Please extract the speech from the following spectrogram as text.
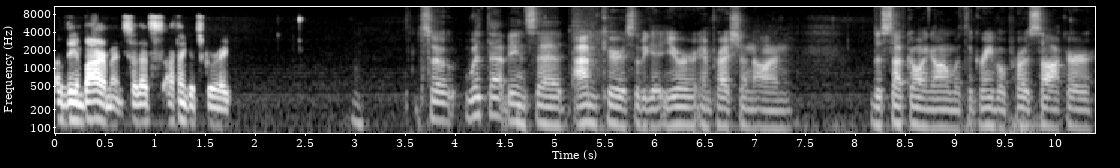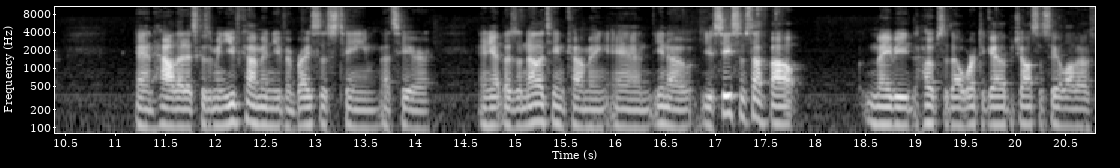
of the environment. So that's I think it's great. So, with that being said, I'm curious to get your impression on the stuff going on with the Greenville Pro Soccer and how that is. Because, I mean, you've come in, you've embraced this team that's here, and yet there's another team coming, and, you know, you see some stuff about maybe the hopes that they'll work together, but you also see a lot of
